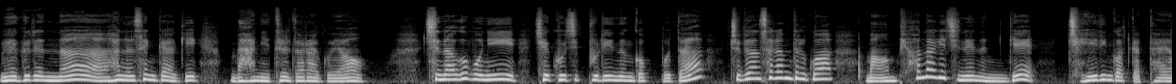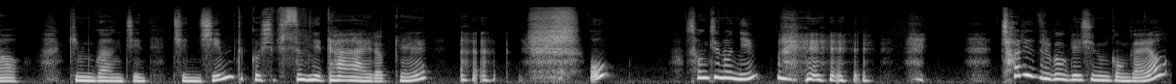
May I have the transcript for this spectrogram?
왜 그랬나 하는 생각이 많이 들더라고요. 지나고 보니 제 고집 부리는 것보다 주변 사람들과 마음 편하게 지내는 게 제일인 것 같아요. 김광진, 진심 듣고 싶습니다. 이렇게. 어? 성진호님? 철이 들고 계시는 건가요?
